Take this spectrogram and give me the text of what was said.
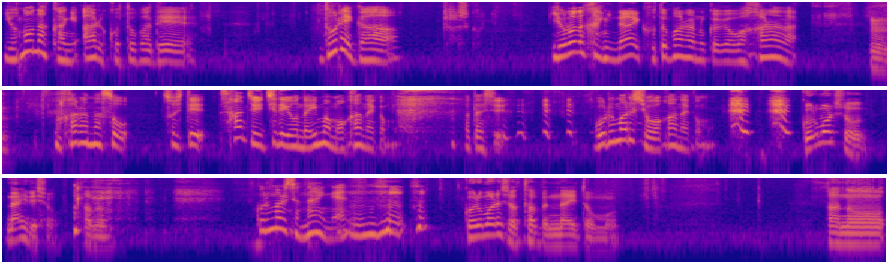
世の中にある言葉でどれが。世の中にない言葉なのかがわからない。うん、わからなそう。そして31で読んだ今もわかんないかも。私。ゴルマル賞わかんないかも。ゴルマル賞ないでしょ？多分ゴルマル賞ないね。ゴルマル賞 多分ないと思うあの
